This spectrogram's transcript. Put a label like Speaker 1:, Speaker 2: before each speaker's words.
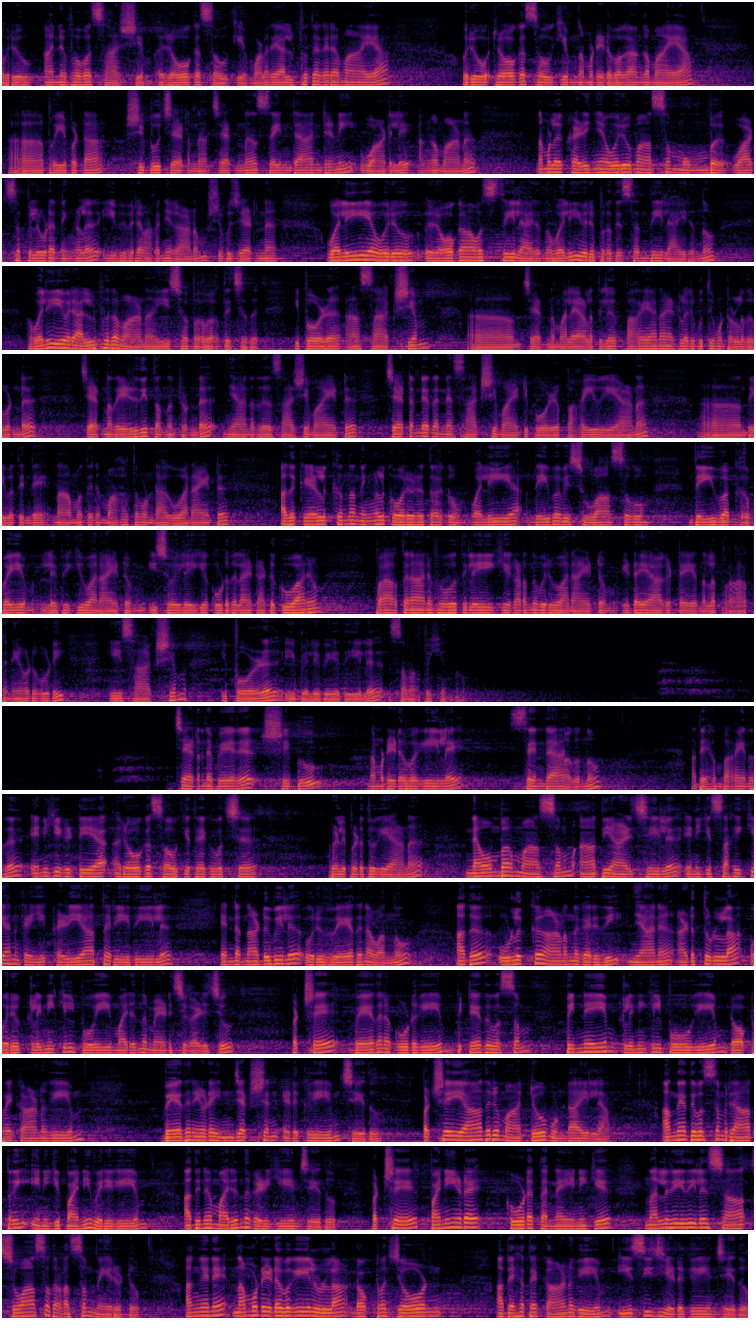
Speaker 1: ഒരു അനുഭവ സാക്ഷ്യം രോഗസൗഖ്യം വളരെ അത്ഭുതകരമായ ഒരു രോഗസൗഖ്യം നമ്മുടെ ഇടവകാംഗമായ പ്രിയപ്പെട്ട ഷിബു ചേട്ടന് ചേട്ടന് സെയിന്റ് ആന്റണി വാർഡിലെ അംഗമാണ്. നമ്മൾ കഴിഞ്ഞ ഒരു മാസം മുമ്പ് വാട്സപ്പിലൂടെ നിങ്ങൾ ഈ വിവരം അറിഞ്ഞു കാണും. ഷിബു ചേട്ടന് വലിയ ഒരു രോഗാവസ്ഥയിലായിരുന്നു വലിയൊരു പ്രതിസന്ധിയിലായിരുന്നു. വലിയൊരു അത്ഭുതമാണ് ഈശോ പ്രവർത്തിച്ചത്. ഇപ്പോൾ ആ സാക്ഷ്യം ചേട്ടന് മലയാളത്തിൽ പറയാനായിട്ടുള്ളൊരു ബുദ്ധിമുട്ടുള്ളത് കൊണ്ട് ചേട്ടനത് എഴുതി തന്നിട്ടുണ്ട്. ഞാനത് സാക്ഷ്യമായിട്ട് ചേട്ടന്റെ തന്നെ സാക്ഷ്യമായിട്ട് ഇപ്പോൾ പറയുകയാണ്. ദൈവത്തിന്റെ നാമത്തിന് മഹത്വം ഉണ്ടാകുവാനായിട്ട് അത് കേൾക്കുന്ന നിങ്ങൾക്ക് ഓരോരുത്തർക്കും വലിയ ദൈവവിശ്വാസവും ദൈവകൃപയും ലഭിക്കുവാനായിട്ടും ഈശോയിലേക്ക് കൂടുതലായിട്ട് അടുക്കുവാനും പ്രാർത്ഥനാനുഭവത്തിലേക്ക് കടന്നു വരുവാനായിട്ടും ഇടയാകട്ടെ എന്നുള്ള പ്രാർത്ഥനയോടുകൂടി ഈ സാക്ഷ്യം ഇപ്പോൾ ഈ ബലിവേദിയിൽ സമർപ്പിക്കുന്നു. ചേട്ടന്റെ പേര് ഷിബു. നമ്മുടെ ഇടവകയിലെ സെന്റ് ആകുന്നു. അദ്ദേഹം പറയുന്നത് എനിക്ക് കിട്ടിയ രോഗസൗഖ്യത്തെക്കുറിച്ച് വെളിപ്പെടുത്തുകയാണ്. നവംബർ മാസം ആദ്യ ആഴ്ചയിൽ എനിക്ക് സഹിക്കാൻ കഴി കഴിയാത്ത രീതിയിൽ എന്റെ നടുവിൽ ഒരു വേദന വന്നു. അത് ഉളുക്ക് ആണെന്ന് കരുതി ഞാൻ അടുത്തുള്ള ഒരു ക്ലിനിക്കിൽ പോയി മരുന്ന് മേടിച്ച് കഴിച്ചു. പക്ഷേ വേദന കൂടുകയും പിറ്റേ ദിവസം പിന്നെയും ക്ലിനിക്കിൽ പോവുകയും ഡോക്ടറെ കാണുകയും വേദനയുടെ ഇഞ്ചക്ഷൻ എടുക്കുകയും ചെയ്തു. പക്ഷേ യാതൊരു മാറ്റവും ഉണ്ടായില്ല. അന്നേ ദിവസം രാത്രി എനിക്ക് പനി വരികയും അതിന് മരുന്ന് കഴിക്കുകയും ചെയ്തു. പക്ഷേ പനിയുടെ കൂടെ തന്നെ എനിക്ക് നല്ല രീതിയിൽ ശ്വാ- ശ്വാസ തടസ്സം നേരിട്ടു. അങ്ങനെ നമ്മുടെ ഇടവകയിലുള്ള ഡോക്ടർ ജോൺ അദ്ദേഹത്തെ കാണുകയും ഇ സി ജി എടുക്കുകയും ചെയ്തു.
